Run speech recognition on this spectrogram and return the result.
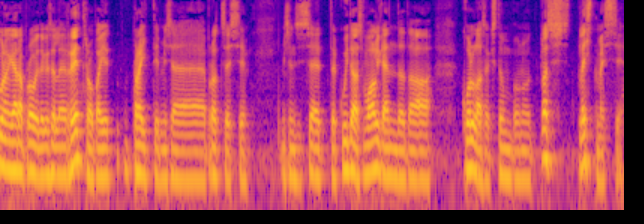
kunagi ära proovida ka selle retrobraitimise protsessi, mis on siis see, et kuidas valgendada kollaseks tõmbunud plast, plastmassi.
